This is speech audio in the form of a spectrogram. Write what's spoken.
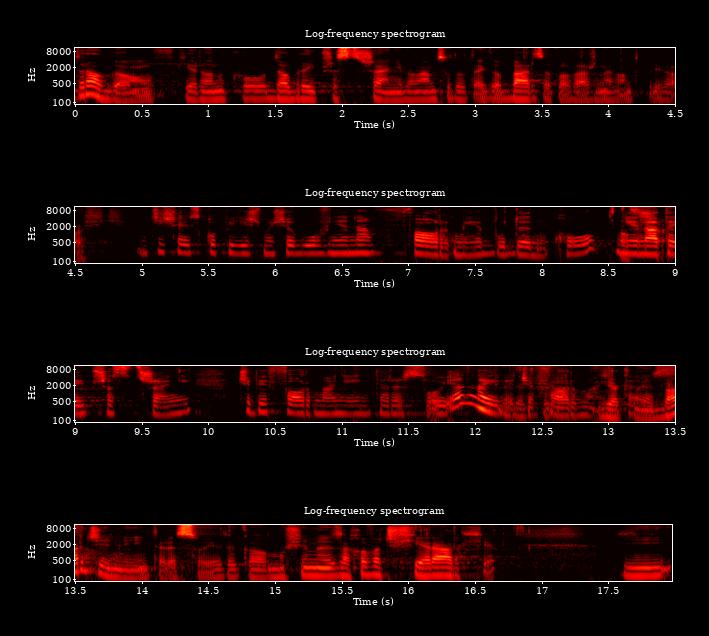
drogą w kierunku dobrej przestrzeni, bo mam co do tego bardzo poważne wątpliwości. Dzisiaj skupiliśmy się głównie na formie budynku, nie Owszem. na tej przestrzeni. Ciebie forma nie interesuje? Na ile Jak cię forma Jak interesuje? najbardziej mnie interesuje, tylko musimy zachować hierarchię. I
